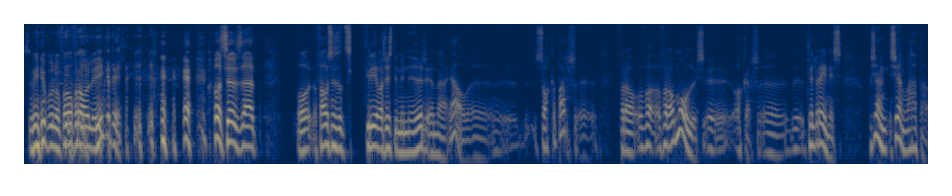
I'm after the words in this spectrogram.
sem ég er búin að fá frá alveg hinga til og sem sagt og þá sem sagt skrifa sýsti minn niður en að, já, uh, sokkapar uh, frá, frá móður uh, okkar til reynis. Og síðan, síðan var þetta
